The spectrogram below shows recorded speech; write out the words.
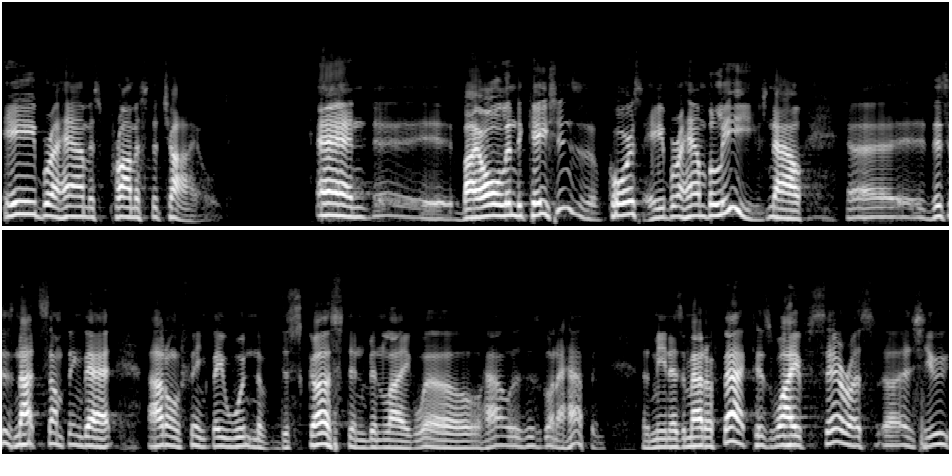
Abraham is promised a child. And uh, by all indications, of course, Abraham believes. Now, uh, this is not something that I don't think they wouldn't have discussed and been like, well, how is this going to happen? I mean, as a matter of fact, his wife Sarah, uh, she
